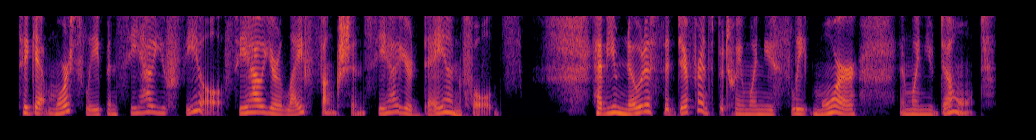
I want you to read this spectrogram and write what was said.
to get more sleep and see how you feel, see how your life functions, see how your day unfolds? Have you noticed the difference between when you sleep more and when you don't?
